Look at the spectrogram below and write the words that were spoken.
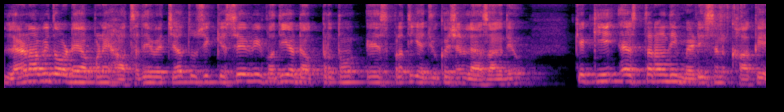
ਲੈਣਾ ਵੀ ਤੁਹਾਡੇ ਆਪਣੇ ਹੱਥ ਦੇ ਵਿੱਚ ਆ। ਤੁਸੀਂ ਕਿਸੇ ਵੀ ਵਧੀਆ ਡਾਕਟਰ ਤੋਂ ਇਸ ਪ੍ਰਤੀ ਐਜੂਕੇਸ਼ਨ ਲੈ ਸਕਦੇ ਹੋ ਕਿ ਕੀ ਇਸ ਤਰ੍ਹਾਂ ਦੀ ਮੈਡੀਸਨ ਖਾ ਕੇ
